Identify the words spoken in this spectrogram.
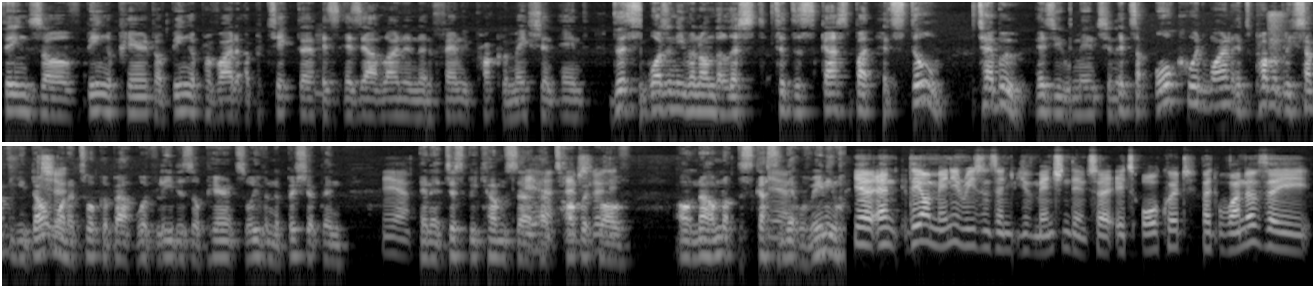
things of being a parent, of being a provider, a protector, mm-hmm. is, is outlined in the family proclamation. And this wasn't even on the list to discuss, but it's still taboo, as you mentioned. It's an awkward one. It's probably something you don't sure. want to talk about with leaders or parents or even the bishop, and yeah, and it just becomes a, yeah, a topic absolutely. of. Oh no, I'm not discussing yeah. that with anyone. Yeah, and there are many reasons, and you've mentioned them. So it's awkward, but one of the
